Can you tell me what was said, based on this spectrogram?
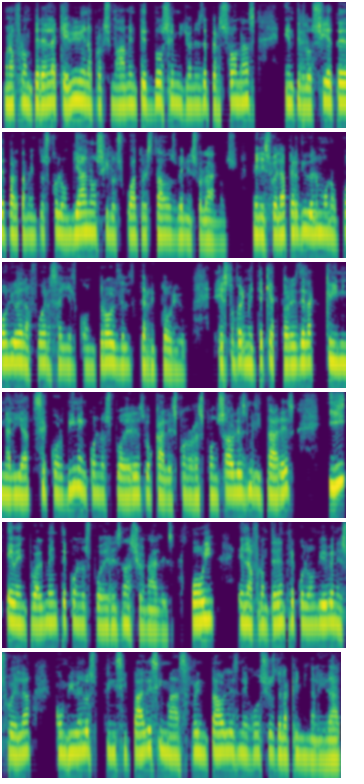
una frontera en la que viven aproximadamente 12 millones de personas entre los siete departamentos colombianos y los cuatro estados venezolanos. Venezuela ha perdido el monopolio de la fuerza y el control del territorio. Esto permite que de la criminalidad se coordinen con los poderes locales, con los responsables militares y eventualmente con los poderes nacionales. Hoy, en la frontera entre Colombia y Venezuela, conviven los principales y más rentables negocios de la criminalidad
